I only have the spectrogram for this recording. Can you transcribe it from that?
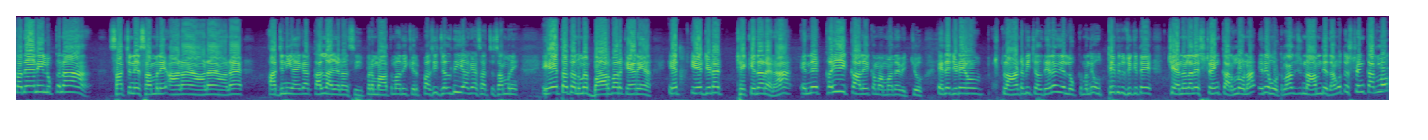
ਕਦੇ ਨਹੀਂ ਲੁਕਣਾ। ਸੱਚ ਨੇ ਸਾਹਮਣੇ ਆਣਾ ਹੈ ਆਣਾ ਹੈ ਆਣਾ ਹੈ। ਅੱਜ ਨਹੀਂ ਆਏਗਾ ਕੱਲ ਆ ਜਾਣਾ ਸੀ। ਪ੍ਰਮਾਤਮਾ ਦੀ ਕਿਰਪਾ ਸੀ ਜਲਦੀ ਆ ਗਿਆ ਸੱਚ ਸਾਹਮਣੇ। ਇਹ ਤਾਂ ਤੁਹਾਨੂੰ ਮੈਂ ਬਾਰ-ਬਾਰ ਕਹਿ ਰਿਹਾ। ਇਹ ਇਹ ਜਿਹੜਾ ਠੇਕੇਦਾਰ ਹੈ ਨਾ ਇਹਨੇ ਕਈ ਕਾਲੇ ਕਮਾਮਾਂ ਦੇ ਵਿੱਚੋਂ ਇਹਦੇ ਜਿਹੜੇ ਉਹ ਪਲਾਂਟ ਵੀ ਚੱਲਦੇ ਨੇ ਜੇ ਲੋਕ ਬੰਦੇ ਉੱਥੇ ਵੀ ਤੁਸੀਂ ਕਿਤੇ ਚੈਨਲ ਵਾਲੇ ਸਟ੍ਰਿੰਗ ਕਰ ਲਓ ਨਾ ਇਹਦੇ ਹੋਟਲਾਂ ਦੇ ਨਾਮ ਦੇ ਦਾਂਗੇ ਤੇ ਸਟ੍ਰਿੰਗ ਕਰ ਲਓ।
